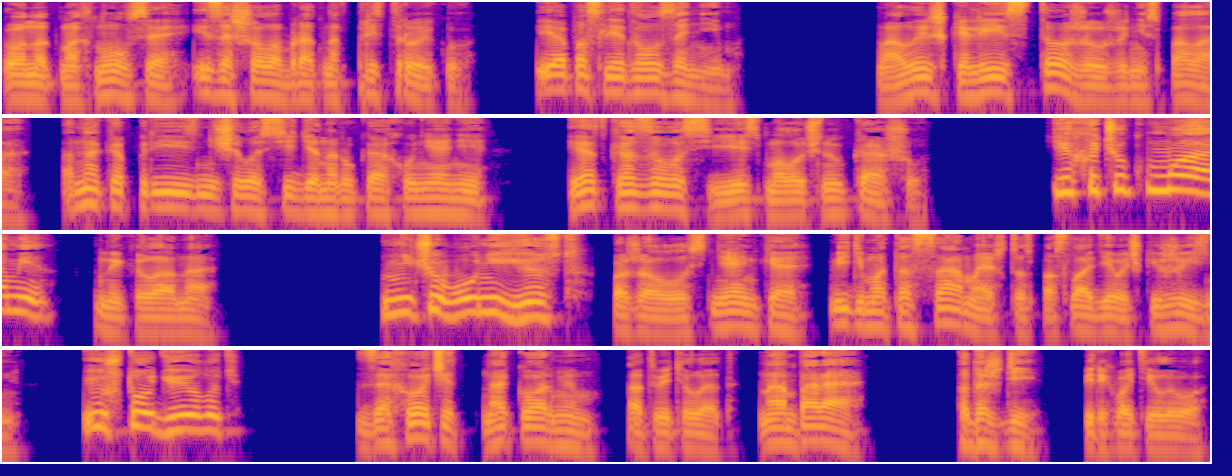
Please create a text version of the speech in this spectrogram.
Он отмахнулся и зашел обратно в пристройку. Я последовал за ним. Малышка Лис тоже уже не спала. Она капризничала, сидя на руках у няни, и отказывалась есть молочную кашу. «Я хочу к маме!» — ныкала она. «Ничего не ест», — пожаловалась нянька, видимо, та самая, что спасла девочке жизнь. «И что делать?» «Захочет, накормим», — ответил Эд. «Нам пора». «Подожди», — перехватил его.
